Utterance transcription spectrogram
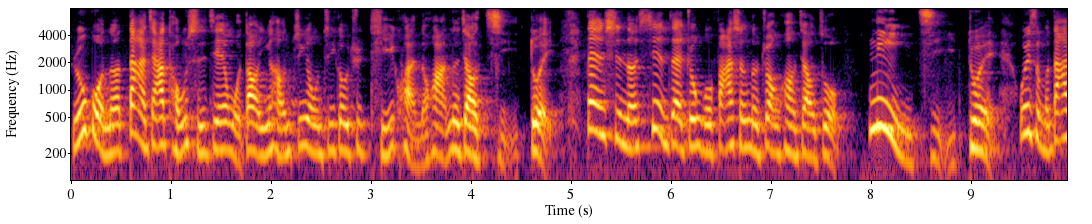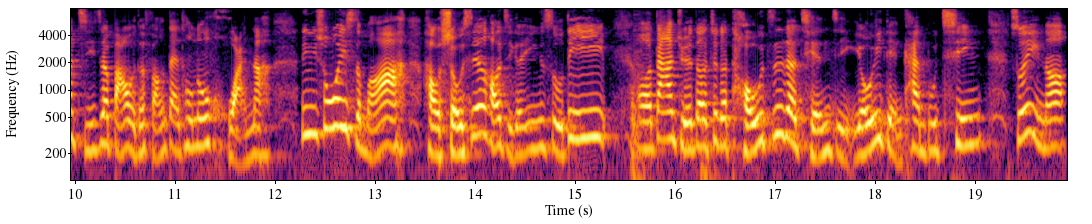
如果呢大家同时间我到银行金融机构去提款的话，那叫挤兑。但是呢，现在中国发生的状况叫做。逆挤对，为什么大家急着把我的房贷通通还呢、你说为什么啊？好，首先好几个因素。第一，呃，大家觉得这个投资的前景有一点看不清，所以呢，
